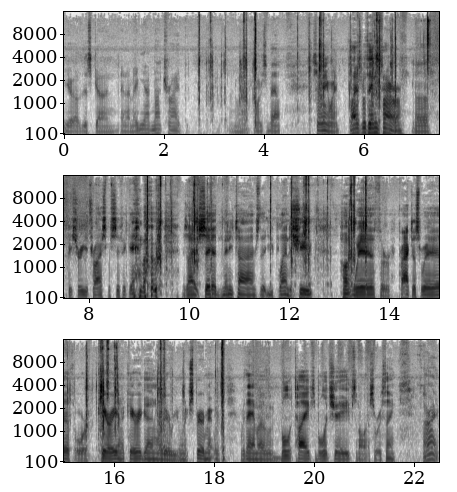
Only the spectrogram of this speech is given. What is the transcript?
you know, of this gun. And I, maybe I've not tried. I don't know what it's about. So anyway, as with any firearm, uh, be sure you try specific ammo. As I have said many times that you plan to shoot, hunt with, or practice with, or carry in a carry gun, whatever. You want to experiment with, with ammo, bullet types, bullet shapes, and all that sort of thing. All right.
